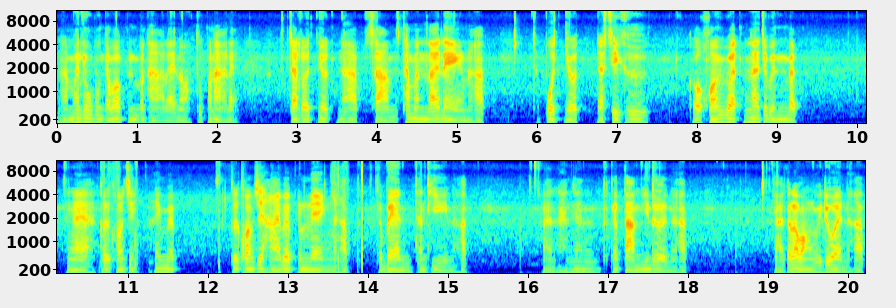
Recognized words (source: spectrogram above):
นะไม่รู้เหมือนกันว่าเป็นปัญหาอะไรเนาะทุกปัญหาแหละ จะลดยศนะครับสามถ้ามันร้ายแรงนะครับ จะปลดยศและสี่คือก่อความวิบัติน่าจะเป็นแบบยังไงอะเกิดความเสียให้แบบเกิดความเสียหายแบบรุนแรงนะครับ จะแบนทันทีนะครับอ่างั้นก็ตามนี้เลยนะครับอ่าก็ระวังไว้ด้วยนะครับ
